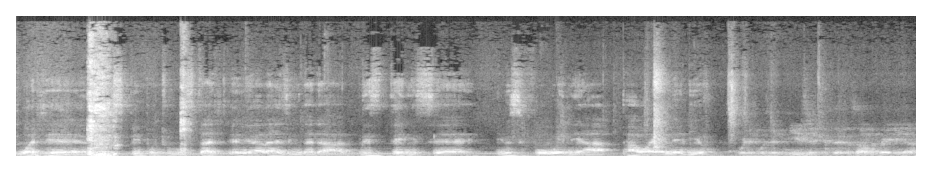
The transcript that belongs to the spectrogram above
What uh, makes people to start realizing that uh, this thing is uh, useful when you uh, power a radio. Was, was it music that was on the radio?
